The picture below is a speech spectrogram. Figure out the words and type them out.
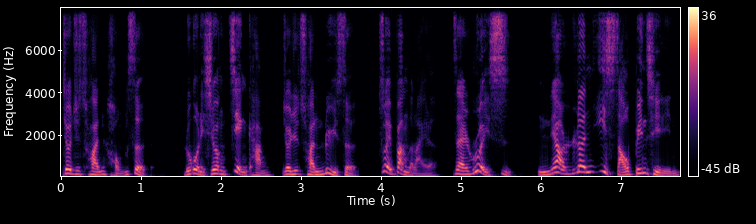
就去穿红色的。如果你希望健康，就去穿绿色。最棒的来了，在瑞士，你要扔一勺冰淇淋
